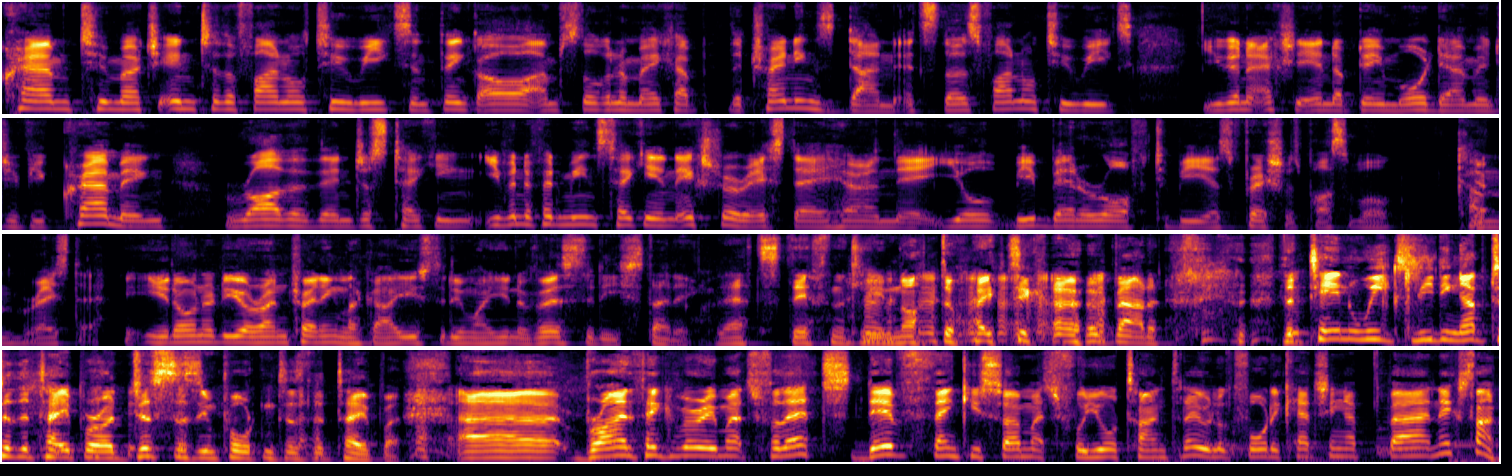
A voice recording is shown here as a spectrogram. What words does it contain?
cram too much into the final two weeks and think, oh, I'm still going to make up. The training's done. It's those final two weeks. You're going to actually end up doing more damage if you're cramming rather than just taking, even if it means taking an extra rest day here and there, you'll be better off to be as fresh as possible come yep. race day. You don't want to do your run training like I used to do my university studying. That's definitely not the way to go about it. The 10 weeks leading up to the taper are just as important as the taper. Uh, Brian, thank you very much for that. Dev, thank you so much for your time today. We look forward to catching up uh, next time.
